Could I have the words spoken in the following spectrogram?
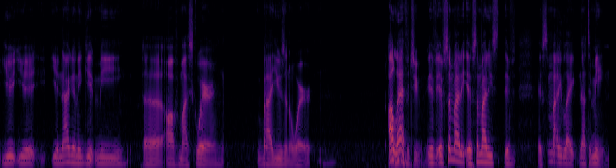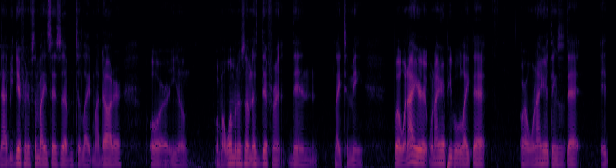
you, you, you're not gonna get me uh, off my square by using a word. I'll Mm-hmm. laugh at you if if somebody if somebody's if if somebody like not to me now it'd be different if somebody says something to like my daughter or you know or my woman or something that's different than like to me. But when i hear when i hear people like that or when i hear things like that it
